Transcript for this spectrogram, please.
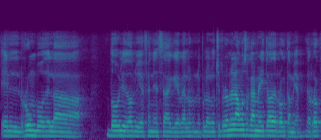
el rumbo de la WWF en esa guerra de los lunes por la noche. Pero no le vamos a sacar mérito a The Rock también. The Rock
